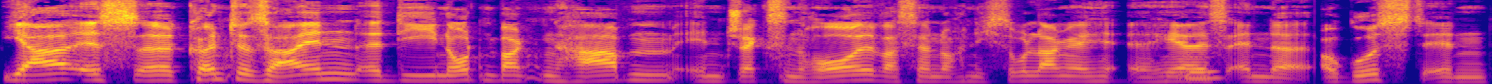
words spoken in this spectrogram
Ja, es äh, könnte sein, äh, die Notenbanken haben in Jackson Hole, was ja noch nicht so lange äh, her mhm. ist, Ende August in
